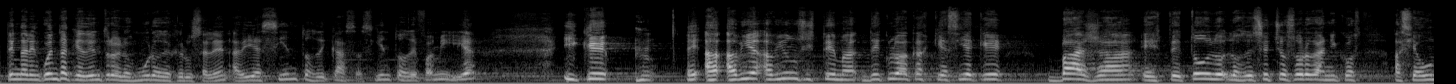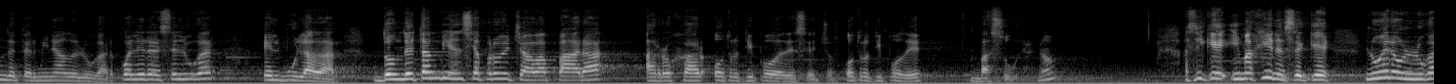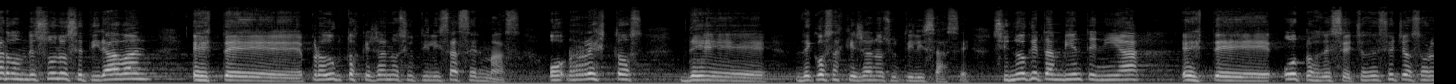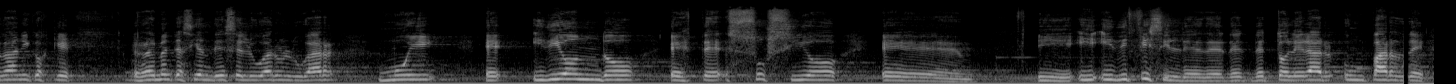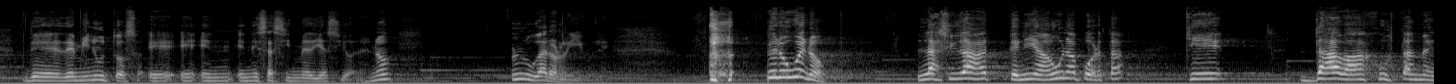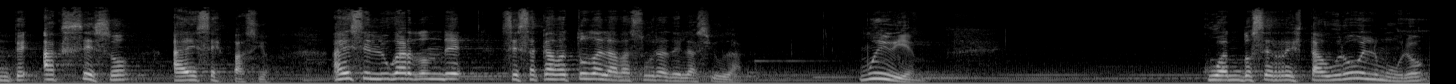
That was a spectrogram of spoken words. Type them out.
Tengan en cuenta que dentro de los muros de Jerusalén había cientos de casas, cientos de familias, y que eh, había, había, un sistema de cloacas que hacía que vaya este, todos los desechos orgánicos hacia un determinado lugar. ¿Cuál era ese lugar? El muladar, donde también se aprovechaba para arrojar otro tipo de desechos, otro tipo de basura, ¿no? Así que imagínense que no era un lugar donde solo se tiraban este, productos que ya no se utilizasen más o restos de, cosas que ya no se utilizase, sino que también tenía este, otros desechos, desechos orgánicos que realmente hacían de ese lugar un lugar muy eh, idiondo, este, sucio eh, y, difícil de, tolerar un par de, minutos eh, en, en, esas inmediaciones, ¿no? Un lugar horrible. Pero bueno, la ciudad tenía una puerta que daba justamente acceso a ese espacio, a ese lugar donde se sacaba toda la basura de la ciudad. Muy bien. Cuando se restauró el muro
